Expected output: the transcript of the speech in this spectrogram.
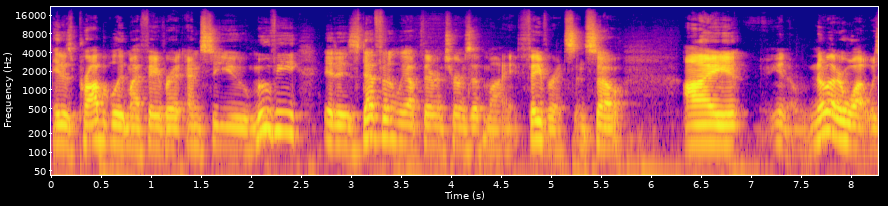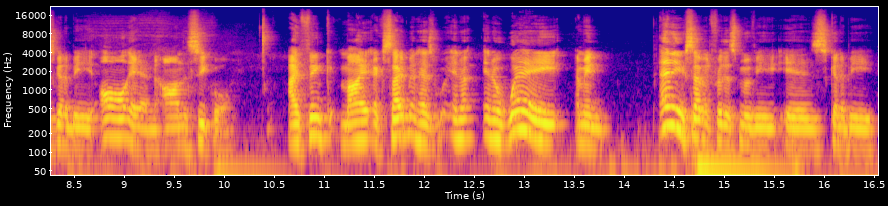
It is probably my favorite MCU movie. It is definitely up there in terms of my favorites. And so, I, you know, no matter what, was going to be all in on the sequel. I think my excitement has, in a, in a way, I mean, any excitement for this movie is going to be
